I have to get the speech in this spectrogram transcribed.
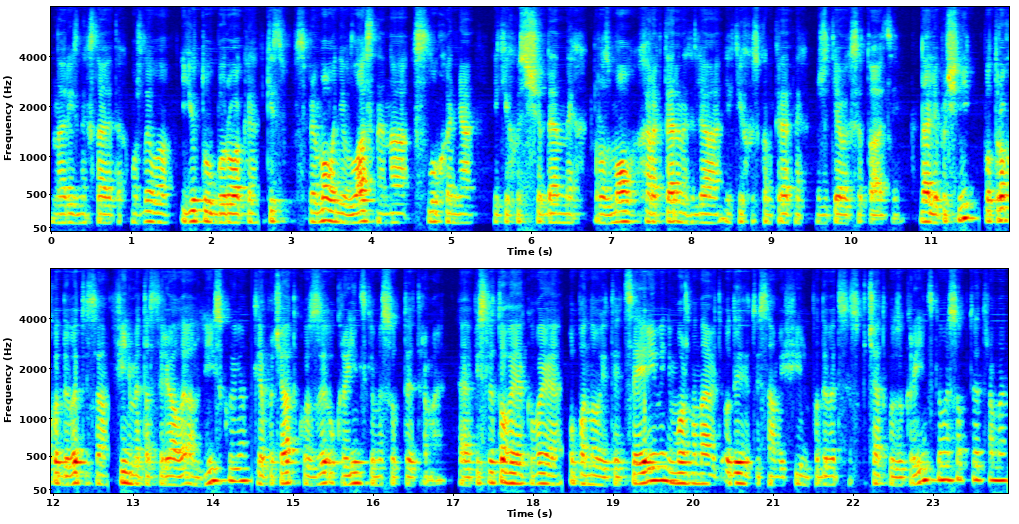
на різних сайтах. Можливо, YouTube уроки, які спрямовані власне на слухання якихось щоденних розмов, характерних для якихось конкретних життєвих ситуацій. Далі почніть потроху дивитися фільми та серіали англійською для початку з українськими субтитрами. Е, після того, як ви опануєте цей рівень, можна навіть один і той самий фільм подивитися спочатку з українськими субтитрами,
